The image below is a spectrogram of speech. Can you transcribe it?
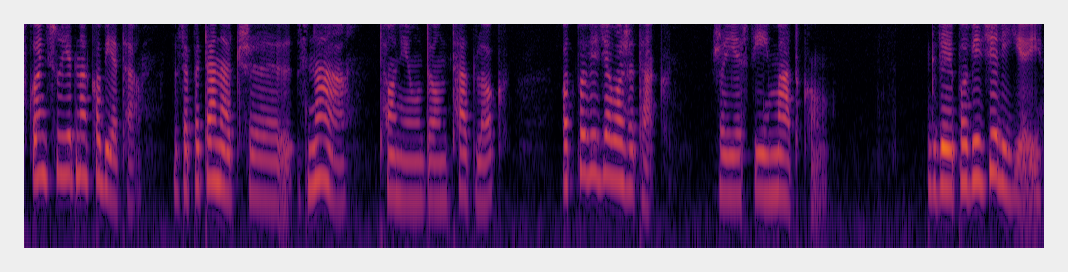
W końcu jedna kobieta, zapytana czy zna Tonię Don Tadlock, odpowiedziała, że tak, że jest jej matką. Gdy powiedzieli jej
